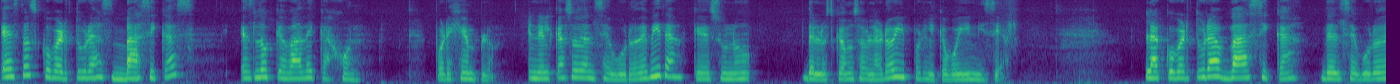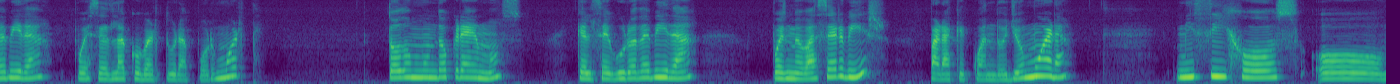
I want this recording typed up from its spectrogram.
Estas coberturas básicas es lo que va de cajón. Por ejemplo, en el caso del seguro de vida, que es uno de los que vamos a hablar hoy y por el que voy a iniciar. La cobertura básica del seguro de vida, pues es la cobertura por muerte. Todo mundo creemos que el seguro de vida, pues me va a servir para que cuando yo muera, mis hijos o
